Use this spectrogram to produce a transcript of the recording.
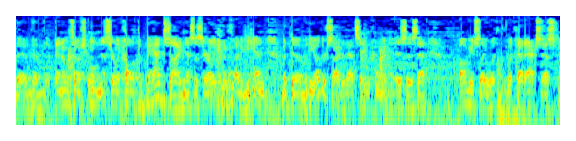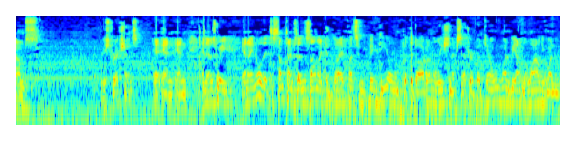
The, the, I don't, I won't necessarily call it the bad side necessarily, but again, but the, the other side of that same coin is, is that obviously with, with that access comes restrictions. And, and, and as we, and I know that sometimes doesn't sound like a, that's a big deal, and put the dog on the leash and etc. but, you know, we want to be out in the wild, you want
